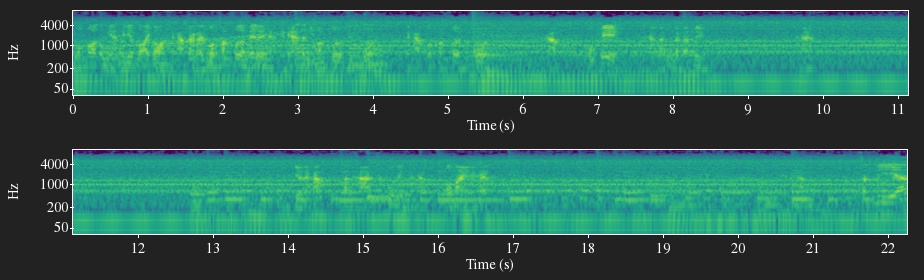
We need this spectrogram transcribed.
หัวข้อตรงนี้ให้เรียบร้อยก่อนนะครับจากนั้นกด confirm ได้เลยฮะเห็นไหมฮะจะมี confirm อยู่ข้างบนนะครับกด confirm ข้างบนนะครับโอเคนะฮะมาดูกันแป๊บหนึ่งนะฮะ เดี๋ยวนะครับมันค้างสักครู่หนึ่งนะครับขอใหม่นะฮะสัตว์เลี้ยง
